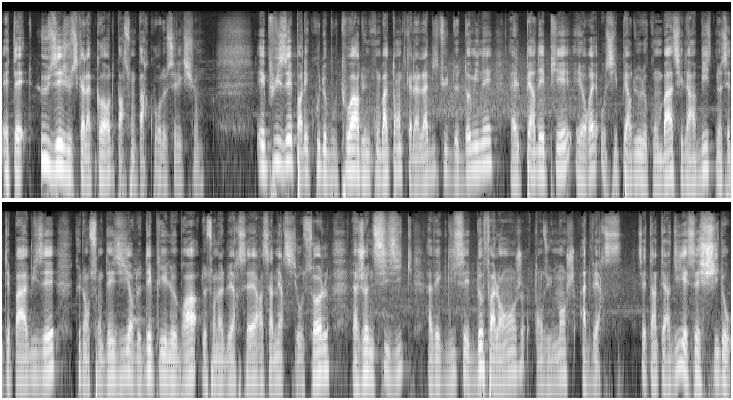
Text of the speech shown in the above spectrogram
était usée jusqu'à la corde par son parcours de sélection. Épuisée par les coups de boutoir d'une combattante qu'elle a l'habitude de dominer, elle perdait pied et aurait aussi perdu le combat si l'arbitre ne s'était pas avisé que dans son désir de déplier le bras de son adversaire à sa merci au sol, la jeune Sizik avait glissé deux phalanges dans une manche adverse. C'est interdit et c'est Shido.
